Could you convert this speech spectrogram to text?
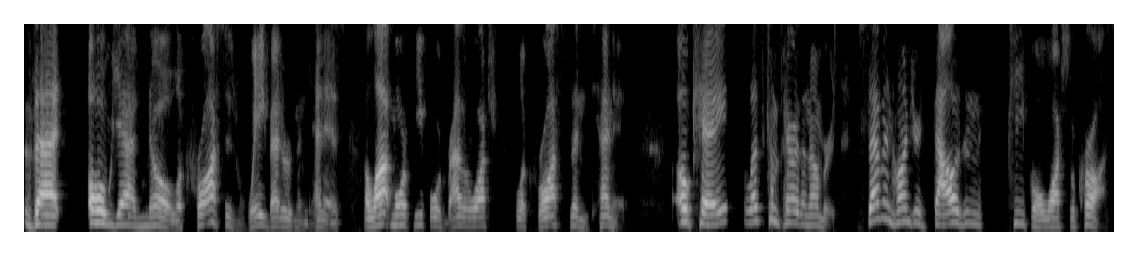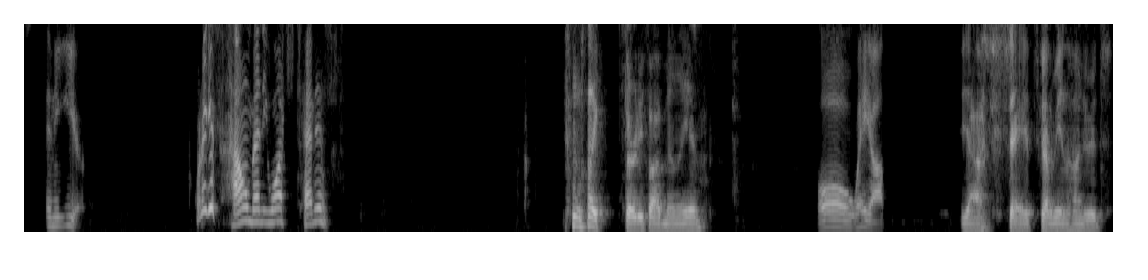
that, oh, yeah, no, lacrosse is way better than tennis. A lot more people would rather watch lacrosse than tennis. Okay, let's compare the numbers 700,000 people watch lacrosse in a year. When I guess how many watch tennis? like thirty five million. Oh, way up. Yeah, I say it's got to be in the hundreds.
